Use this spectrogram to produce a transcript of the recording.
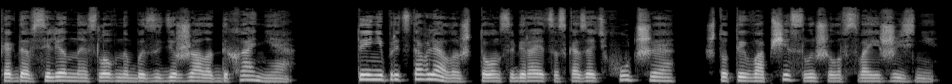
когда вселенная словно бы задержала дыхание, ты не представляла, что он собирается сказать худшее, что ты вообще слышала в своей жизни.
